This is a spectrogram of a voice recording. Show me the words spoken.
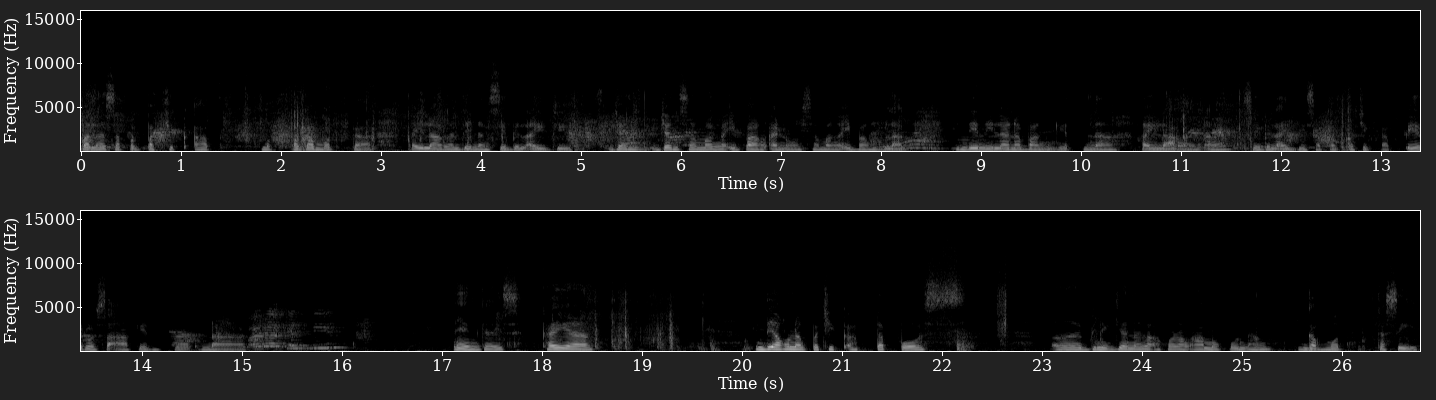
pala sa pagpa-check up, magpagamot ka, kailangan din ng civil ID. Diyan, diyan sa mga ibang ano, sa mga ibang vlog, hindi nila nabanggit na kailangan ang civil ID sa pagpa-check up. Pero sa akin po na Ayan guys. Kaya hindi ako nagpa-check up tapos uh, binigyan na lang ako ng amo ko ng gamot kasi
